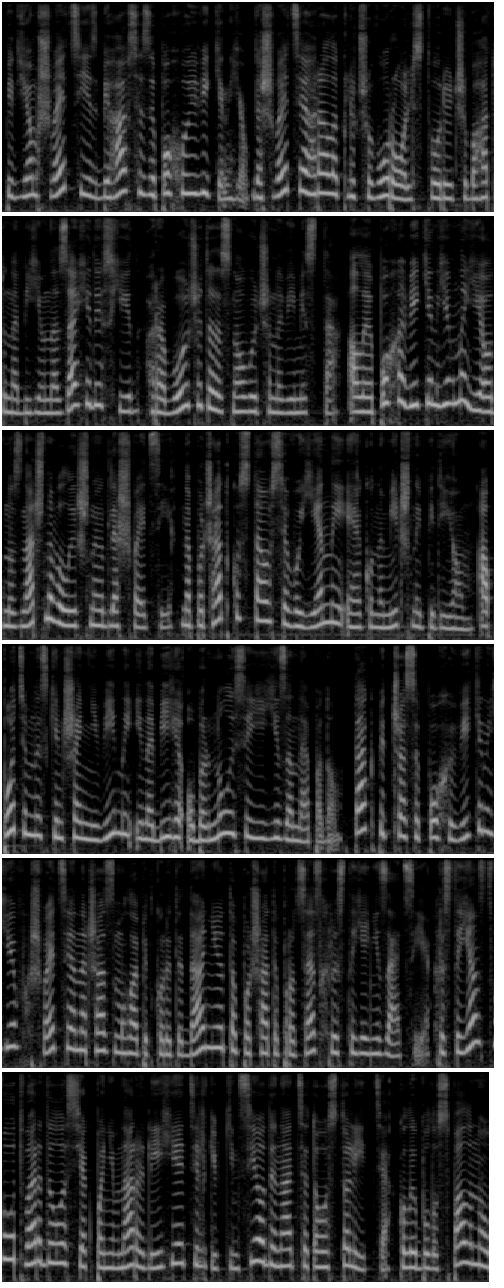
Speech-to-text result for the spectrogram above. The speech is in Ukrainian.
Підйом Швеції збігався з епохою вікінгів, де Швеція грала ключову роль, створюючи багато набігів на захід і схід, грабуючи та засновуючи нові міста. Але епоха вікінгів не є однозначно величною для Швеції. На початку стався воєнний і економічний підйом, а потім нескінченні війни і набіги обернулися її занепадом. Так, під час епохи вікінгів Швеція на час змогла підкорити Данію та почати процес християнізації. Християнство утвердилось як панівна релігія тільки в кінці 11 століття, коли було спалено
